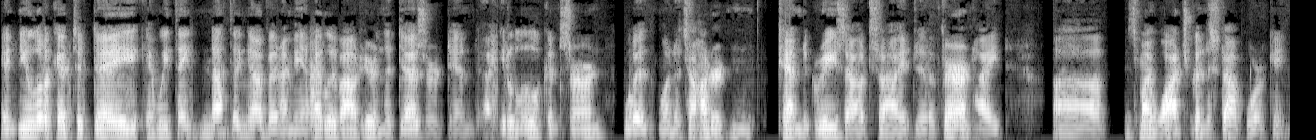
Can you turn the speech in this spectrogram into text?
And you look at today and we think nothing of it. I mean, I live out here in the desert and I get a little concerned with when it's 110 degrees outside uh, Fahrenheit uh, is my watch going to stop working?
